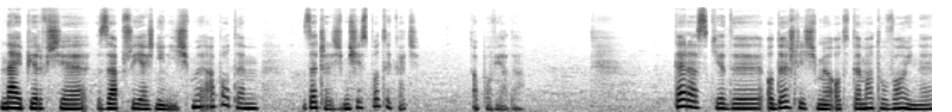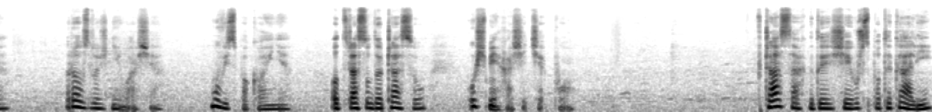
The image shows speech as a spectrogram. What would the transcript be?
najpierw się zaprzyjaźniliśmy, a potem zaczęliśmy się spotykać, opowiada. Teraz, kiedy odeszliśmy od tematu wojny, rozluźniła się. Mówi spokojnie. Od czasu do czasu uśmiecha się ciepło. W czasach, gdy się już spotykali,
